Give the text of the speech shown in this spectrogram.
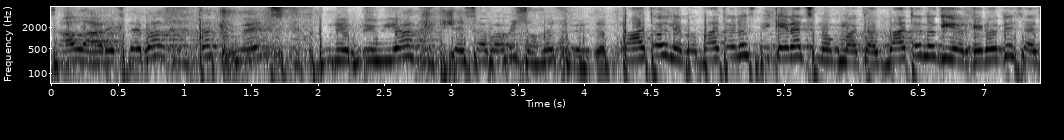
ძალა არ ექნება და ჩვენც ბუნებრივია შესაბამის ომებს ვიღებ ბატონებო ბატონო სპიკერაც მოგმართავ ბატონო გიორგი როდესაც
